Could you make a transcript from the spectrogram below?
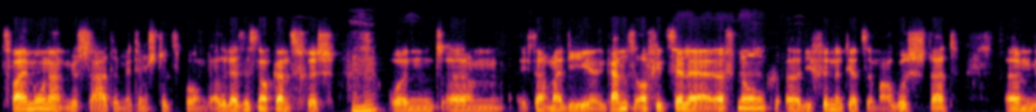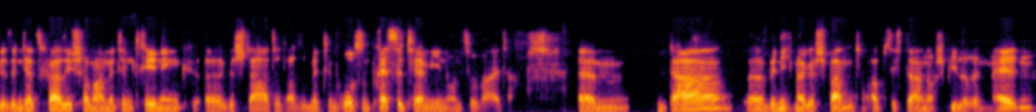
zwei Monaten gestartet mit dem Stützpunkt. Also das ist noch ganz frisch. Mhm. Und ähm, ich sag mal, die ganz offizielle Eröffnung, äh, die findet jetzt im August statt. Ähm, wir sind jetzt quasi schon mal mit dem Training äh, gestartet, also mit dem großen Pressetermin und so weiter. Ähm, da äh, bin ich mal gespannt, ob sich da noch Spielerinnen melden.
